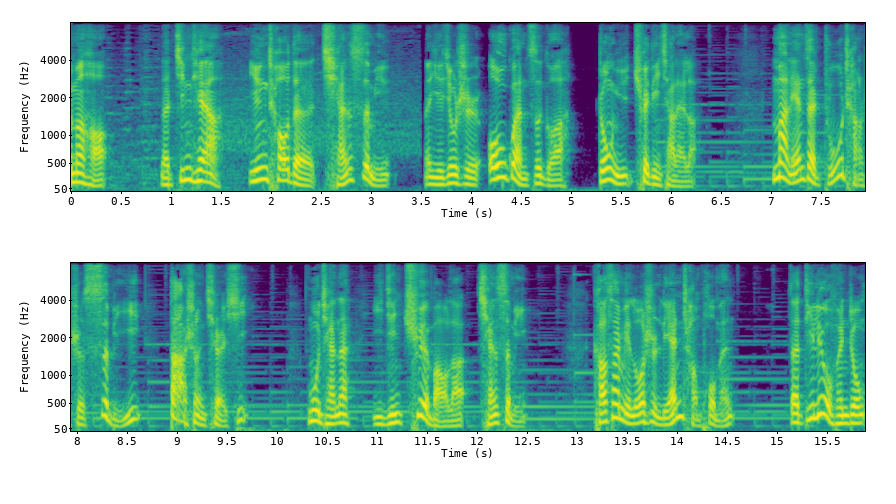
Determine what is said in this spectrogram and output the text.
友们好，那今天啊，英超的前四名，那也就是欧冠资格啊，终于确定下来了。曼联在主场是四比一大胜切尔西，目前呢已经确保了前四名。卡塞米罗是连场破门，在第六分钟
